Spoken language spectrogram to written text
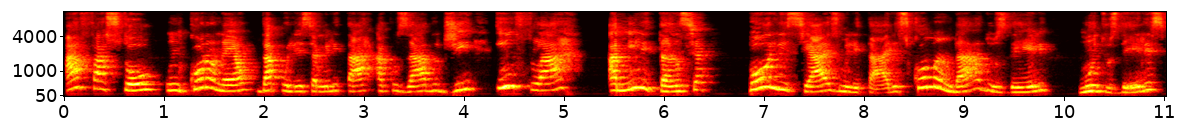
afastou um coronel da Polícia Militar acusado de inflar a militância, policiais militares comandados dele, muitos deles,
